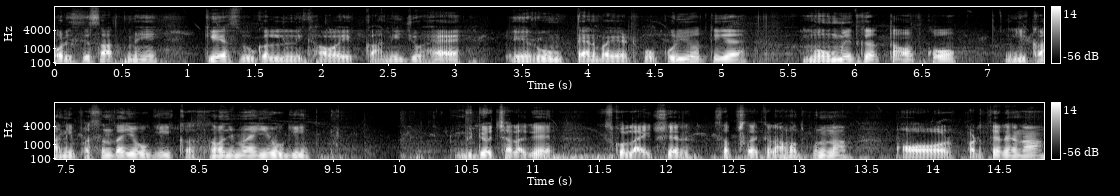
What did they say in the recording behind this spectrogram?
और इसके साथ में ही के एस गूगल ने लिखा हुआ एक कहानी जो है, ये रूम टेन बाई एट वो पूरी होती है। मैं उम्मीद करता हूँ आपको ये कहानी पसंद आई होगी, समझ में आई होगी। वीडियो अच्छा लगे, इसको लाइक शेयर सब्सक्राइब करना मत भूलना और पढ़ते रहना।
